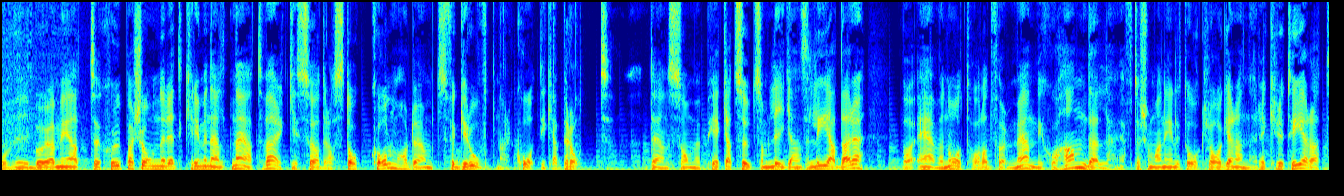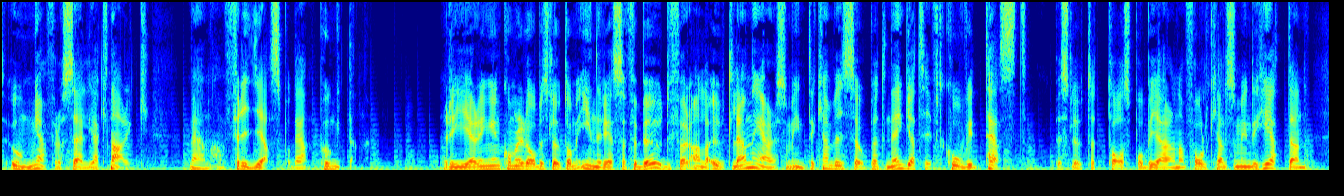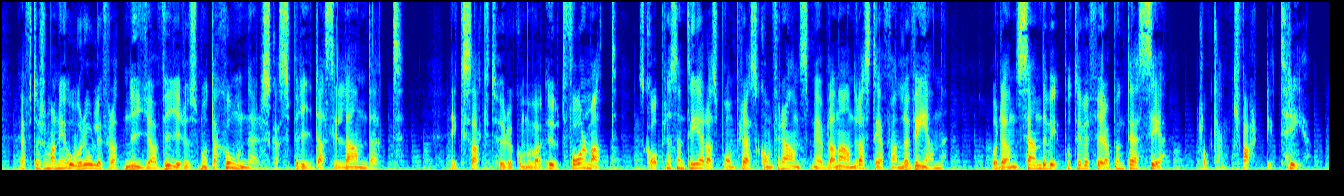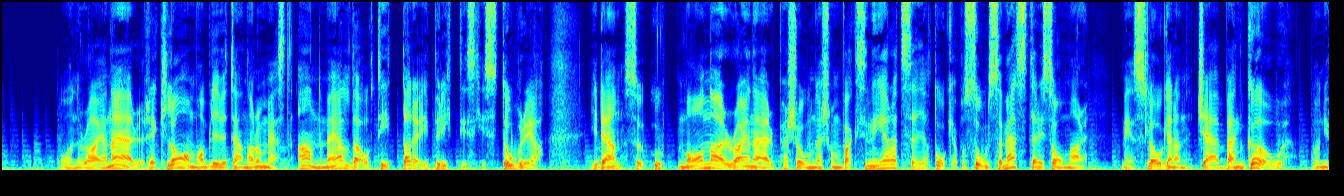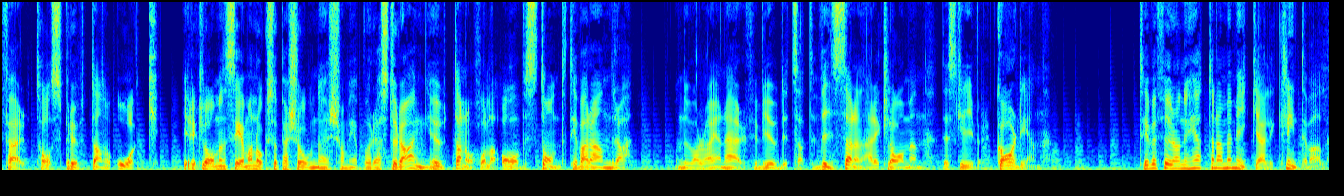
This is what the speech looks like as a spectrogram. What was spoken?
Och vi börjar med att sju personer i ett kriminellt nätverk i södra Stockholm har dömts för grovt narkotikabrott. Den som pekats ut som ligans ledare var även åtalad för människohandel eftersom han enligt åklagaren rekryterat unga för att sälja knark, men han frias på den punkten. Regeringen kommer idag besluta om inreseförbud för alla utlänningar som inte kan visa upp ett negativt covid-test. Beslutet tas på begäran av Folkhälsomyndigheten eftersom man är orolig för att nya virusmutationer ska spridas i landet. Exakt hur det kommer vara utformat ska presenteras på en presskonferens med bland andra Stefan Löfven och den sänder vi på TV4.se klockan kvart i tre. Och en Ryanair-reklam har blivit en av de mest anmälda av tittare i brittisk historia. I den så uppmanar Ryanair personer som vaccinerat sig att åka på solsemester i sommar med sloganen “Jab and go”, ungefär “ta sprutan och åk”. I reklamen ser man också personer som är på restaurang utan att hålla avstånd till varandra. Och nu har Ryanair förbjudits att visa den här reklamen, det skriver Guardian. TV4-nyheterna med Mikael Klintevall.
